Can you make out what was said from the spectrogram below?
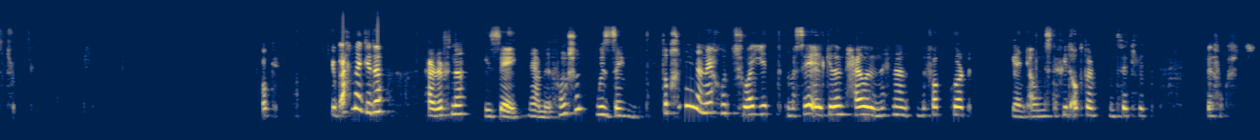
string. okay يبقى إحنا كده عرفنا إزاي نعمل function وإزاي ندي طب خلينا ناخد شوية مسائل كده نحاول إن إحنا نفكر يعني أو نستفيد أكتر من فكرة ال functions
